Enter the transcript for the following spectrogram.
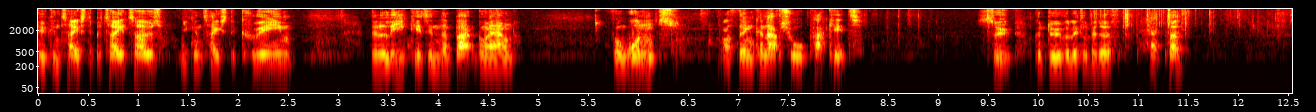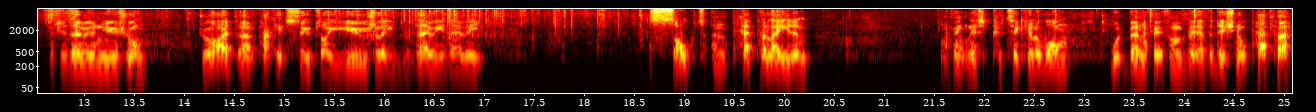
you can taste the potatoes, you can taste the cream, the leek is in the background. For once, I think an actual packet soup could do with a little bit of pepper, which is very unusual. Dried uh, packet soups are usually very, very salt and pepper laden. I think this particular one would benefit from a bit of additional pepper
